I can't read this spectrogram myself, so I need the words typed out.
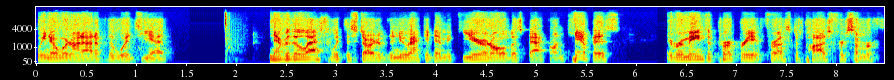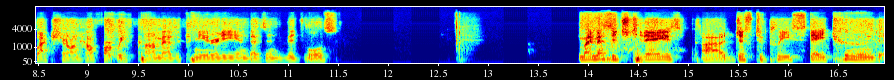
we know we're not out of the woods yet. Nevertheless, with the start of the new academic year and all of us back on campus, it remains appropriate for us to pause for some reflection on how far we've come as a community and as individuals my message today is uh, just to please stay tuned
